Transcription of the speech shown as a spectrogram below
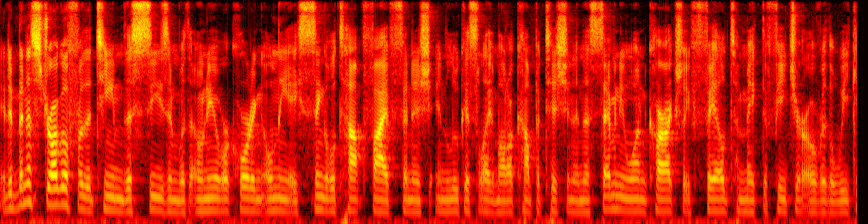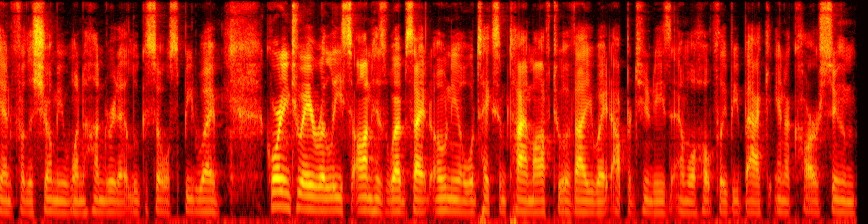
It had been a struggle for the team this season, with O'Neal recording only a single top five finish in Lucas late model competition, and the 71 car actually failed to make the feature over the weekend for the Show Me 100 at Lucas Oil Speedway. According to a release on his website, website, O'Neal will take some time off to evaluate opportunities and will hopefully be back in a car soon.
